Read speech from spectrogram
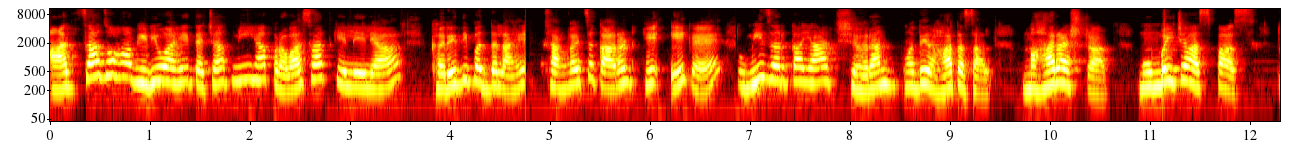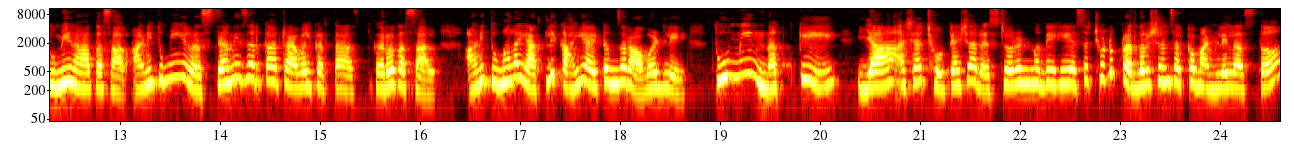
आजचा जो हा व्हिडिओ आहे त्याच्यात मी ह्या प्रवासात केलेल्या खरेदीबद्दल आहे. सांगायचं कारण हे एक आहे. तुम्ही जर का या शहरांमध्ये राहत असाल महाराष्ट्रात मुंबईच्या आसपास तुम्ही राहत असाल आणि तुम्ही रस्त्याने जर का ट्रॅव्हल करता करत असाल आणि तुम्हाला यातले काही आयटम जर आवडले तुम्ही नक्की या अशा छोट्याशा रेस्टॉरंटमध्ये हे असं छोटं प्रदर्शनसारखं मांडलेलं असतं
